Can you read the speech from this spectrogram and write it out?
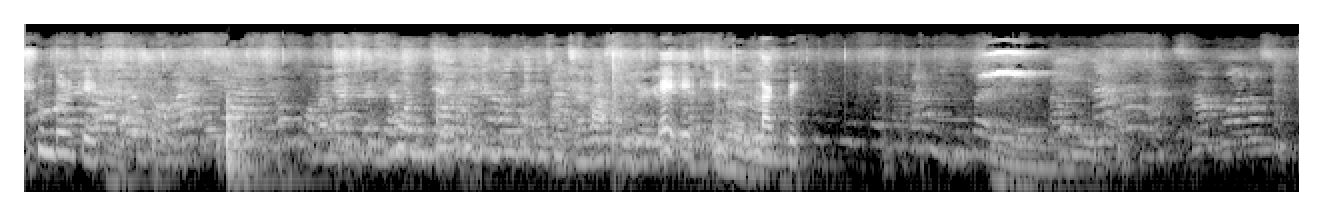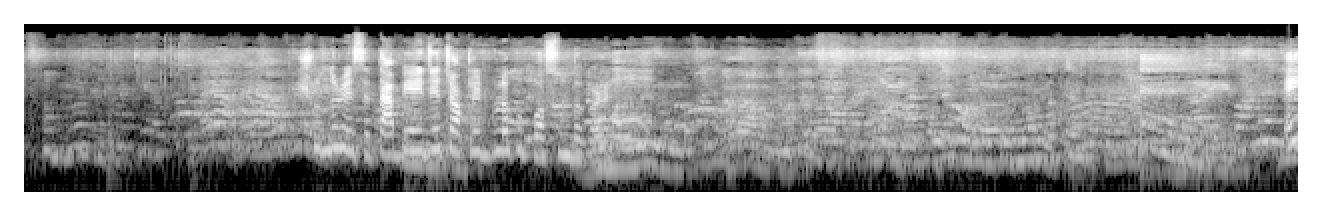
সুন্দর কেক। এই এই, এই লাগবে সুন্দর হয়েছে তাবে এই যে চকলেটগুলো খুব পছন্দ করে। এই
